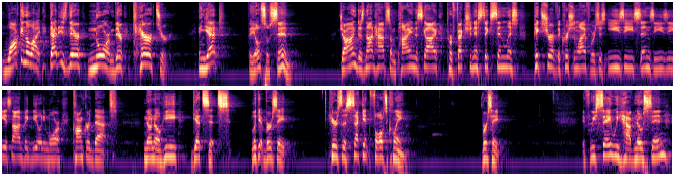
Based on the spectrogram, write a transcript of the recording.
walk in the light. That is their norm, their character. And yet, they also sin. John does not have some pie in the sky, perfectionistic, sinless picture of the Christian life where it's just easy, sin's easy, it's not a big deal anymore, conquered that. No, no, he gets it. Look at verse 8. Here's the second false claim. Verse 8 If we say we have no sin,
